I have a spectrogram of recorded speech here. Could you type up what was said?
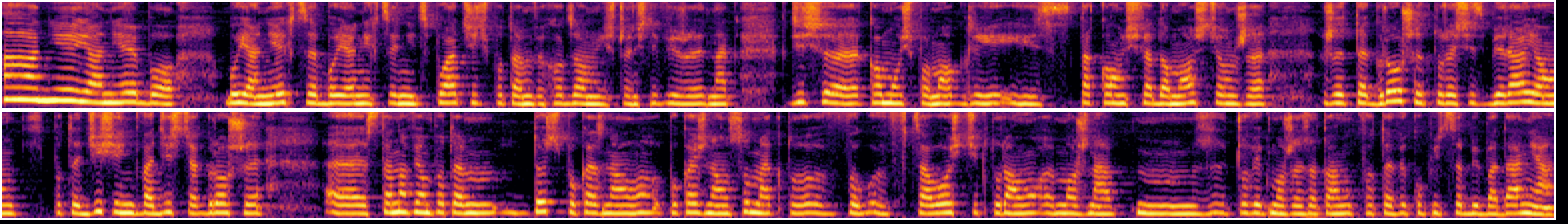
A nie, ja nie, bo, bo ja nie chcę, bo ja nie chcę nic płacić. Potem wychodzą i szczęśliwi, że jednak gdzieś e, komuś pomogli i z taką świadomością, że, że te grosze, które się zbierają, po te 10-20 groszy, e, stanowią potem dość pokaźną, pokaźną sumę w, w całości, którą można, człowiek może za tą kwotę wykupić sobie badania,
